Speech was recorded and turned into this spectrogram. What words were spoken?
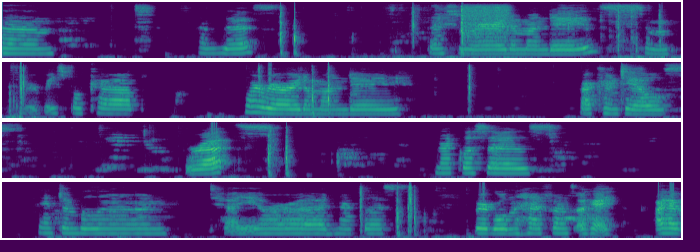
Um, have this. Then some rare item Mondays, some rare baseball cap, more rare item Monday, raccoon tails, rats, necklaces, phantom balloon, tiara necklace, rare golden headphones. Okay, I have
